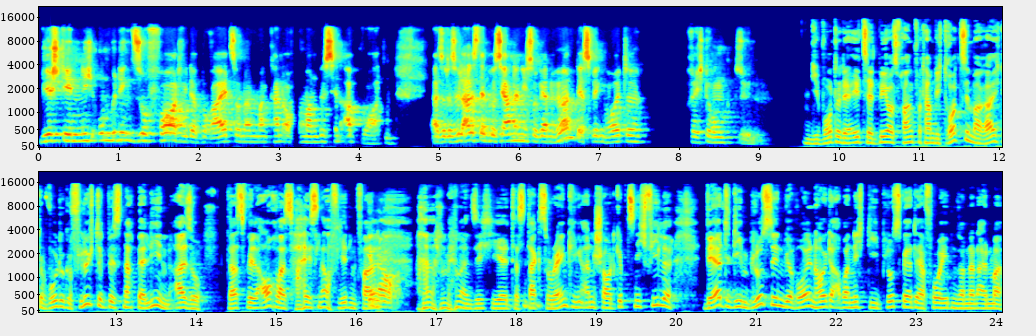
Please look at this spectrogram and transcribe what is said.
wir stehen nicht unbedingt sofort wieder bereit, sondern man kann auch mal ein bisschen abwarten. Also das will alles der Börsianer nicht so gerne hören, deswegen heute Richtung Süden. Die Worte der EZB aus Frankfurt haben dich trotzdem erreicht, obwohl du geflüchtet bist nach Berlin. Also, das will auch was heißen, auf jeden Fall. Genau. Wenn man sich hier das DAX-Ranking anschaut, gibt es nicht viele Werte, die im Plus sind. Wir wollen heute aber nicht die Pluswerte hervorheben, sondern einmal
